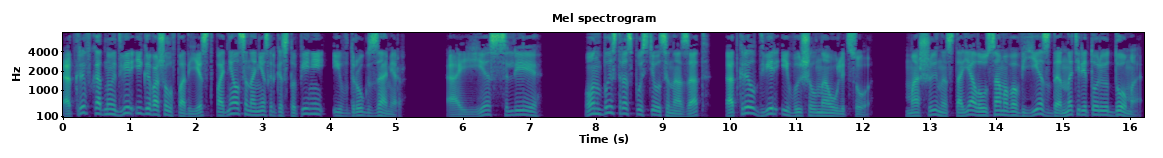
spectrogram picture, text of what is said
Открыв входную дверь, Игорь вошел в подъезд, поднялся на несколько ступеней и вдруг замер. А если... Он быстро спустился назад, открыл дверь и вышел на улицу. Машина стояла у самого въезда на территорию дома.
